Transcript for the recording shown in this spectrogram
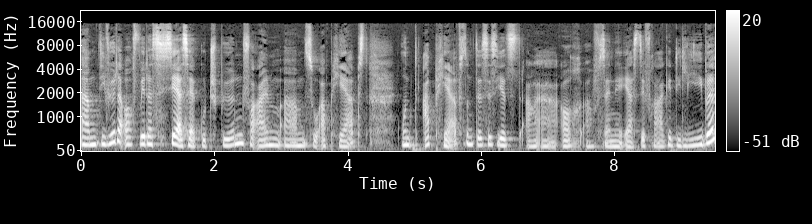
Ähm, die würde auch wieder sehr, sehr gut spüren, vor allem ähm, so ab Herbst. Und ab Herbst, und das ist jetzt äh, auch auf seine erste Frage, die Liebe,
